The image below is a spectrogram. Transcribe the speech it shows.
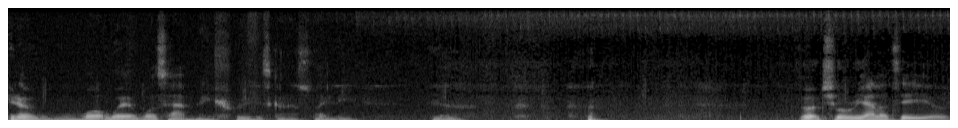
you know, what, where, what's happening, we just kind of slightly, yeah. Virtual reality of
